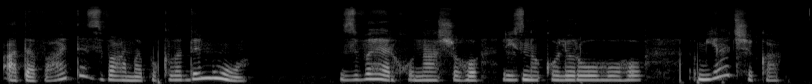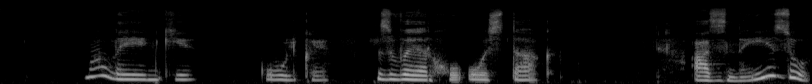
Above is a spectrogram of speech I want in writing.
А давайте з вами покладемо зверху нашого різнокольорового м'ячика маленькі кульки. Зверху ось так. А знизу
